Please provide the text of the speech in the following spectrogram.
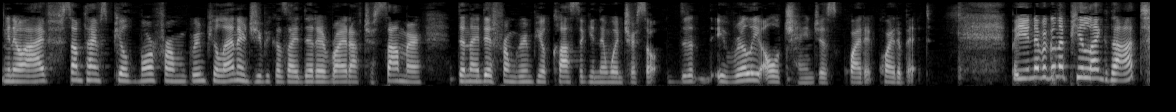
You know, I've sometimes peeled more from Green Peel Energy because I did it right after summer than I did from Green Peel Classic in the winter. So it really all changes quite a, quite a bit but you're never going to peel like that.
